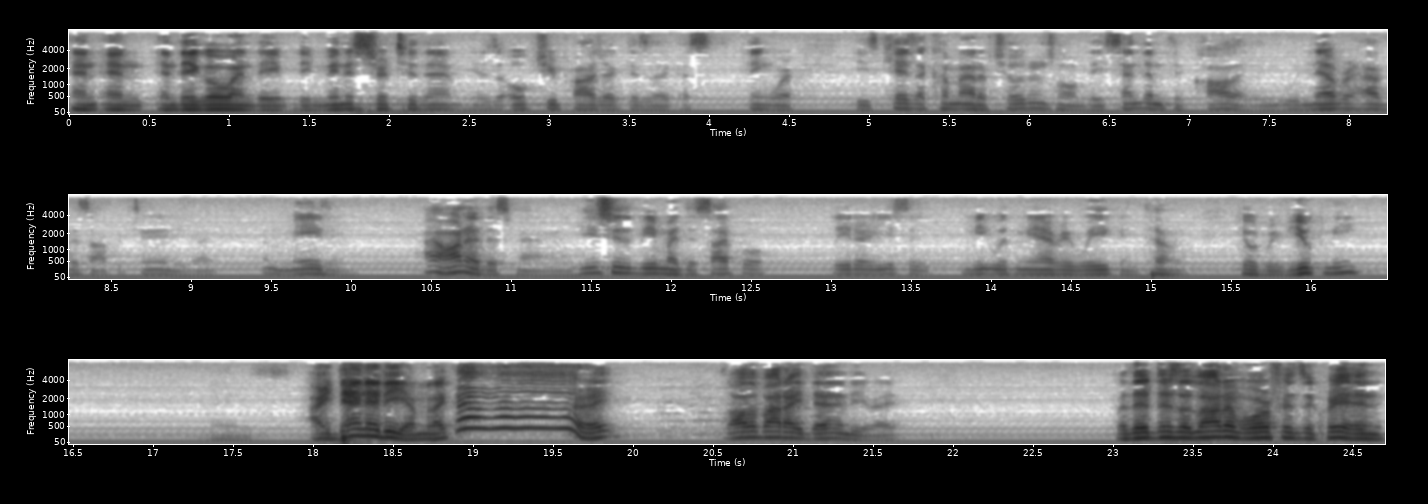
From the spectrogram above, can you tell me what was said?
And, and, and they go and they, they minister to them. There's an Oak Tree Project is like a thing where these kids that come out of children's homes, they send them to college. And We would never have this opportunity, right? Amazing. I honor this man. He used to be my disciple leader. He used to meet with me every week and tell me, he would rebuke me. Identity. I'm like, ah, right? It's all about identity, right? But there, there's a lot of orphans in Korea. And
